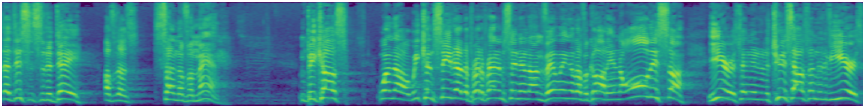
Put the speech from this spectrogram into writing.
that this is the day of the Son of a Man. Because when uh, we can see that the Brother Branham said an unveiling of God in all these uh, years and in the 2,000 of years,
